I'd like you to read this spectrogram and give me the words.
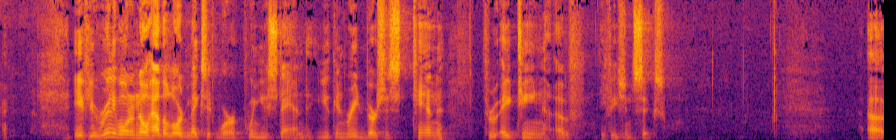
if you really want to know how the Lord makes it work when you stand, you can read verses 10 through 18 of Ephesians 6. Uh,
